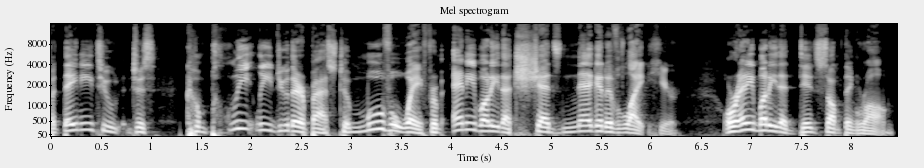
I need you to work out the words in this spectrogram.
but they need to just completely do their best to move away from anybody that sheds negative light here or anybody that did something wrong.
